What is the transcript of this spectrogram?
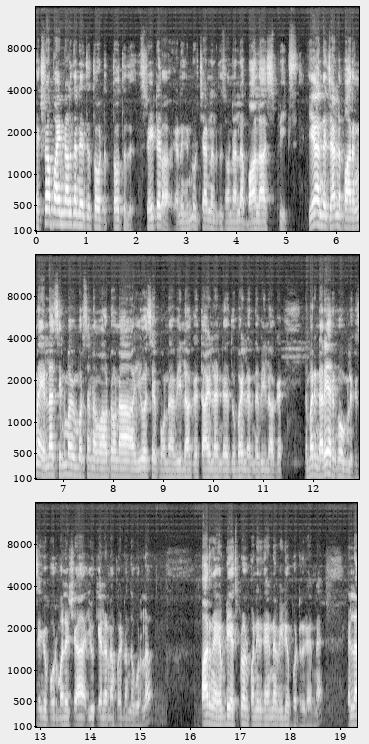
எக்ஸ்ட்ரா பாயிண்ட்னால தான் நேற்று தோட்டு தோத்துது. ஸ்ட்ரெயிட்டாக எனக்கு இன்னொரு சேனலுக்கு சொன்னால பாலா ஸ்பீக்ஸ் ஏன் அந்த சேனலை பாருங்கன்னா எல்லா சினிமா விமர்சனம் ஆகட்டும் நான் யூஎஸ்ஏ போன வீலாகு தாய்லாந்து துபாயில் இருந்த வீலாகு இந்த மாதிரி நிறைய இருக்கும் உங்களுக்கு. சிங்கப்பூர் மலேசியா யூகேலாம் நான் போயிட்டு வந்த ஊரில். பாருங்கள் எப்படி எக்ஸ்ப்ளோர் பண்ணியிருக்கேன் என்ன வீடியோ போட்டிருக்கேன்னு எல்லா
